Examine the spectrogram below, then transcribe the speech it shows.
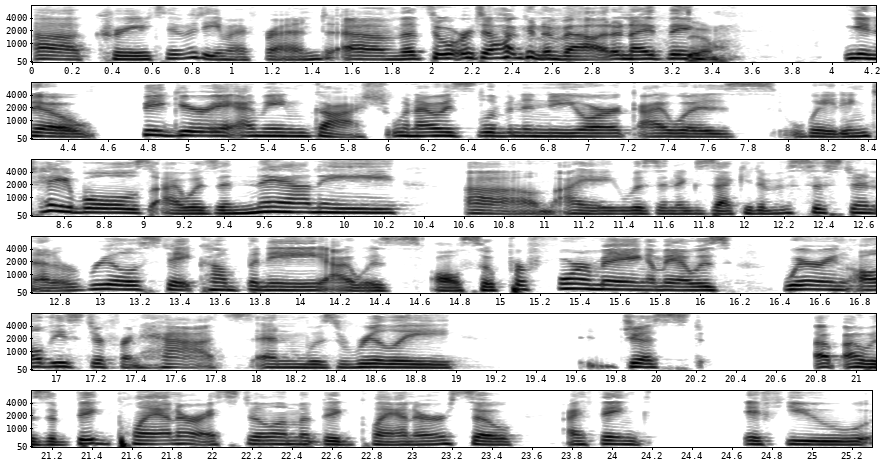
uh, creativity, my friend. Um, that's what we're talking about. And I think, yeah. You know, figuring, I mean, gosh, when I was living in New York, I was waiting tables. I was a nanny. Um, I was an executive assistant at a real estate company. I was also performing. I mean, I was wearing all these different hats and was really just, I was a big planner. I still am a big planner. So I think if you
